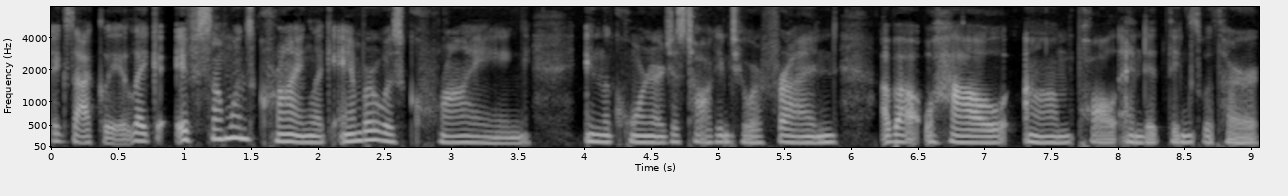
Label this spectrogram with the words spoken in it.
Exactly. Like if someone's crying, like Amber was crying in the corner just talking to her friend about how um, Paul ended things with her.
